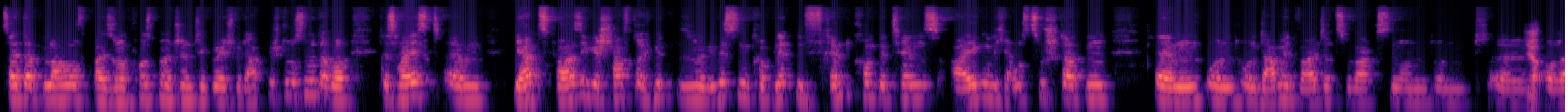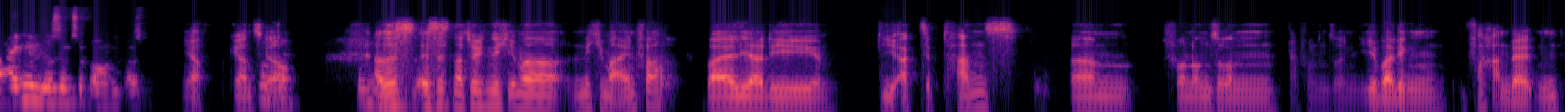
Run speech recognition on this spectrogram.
Zeitablauf bei so einer Post-Merge-Integration wieder abgestoßen wird. Aber das heißt, ähm, ihr habt es quasi geschafft, euch mit so einer gewissen kompletten Fremdkompetenz eigentlich auszustatten ähm, und, und damit weiterzuwachsen und, und äh, ja. eure eigene Lösung zu bauen. Also. Ja, ganz okay. genau. Also es, es, ist natürlich nicht immer, nicht immer einfach, weil ja die, die Akzeptanz ähm, von unseren, von unseren jeweiligen Fachanwälten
